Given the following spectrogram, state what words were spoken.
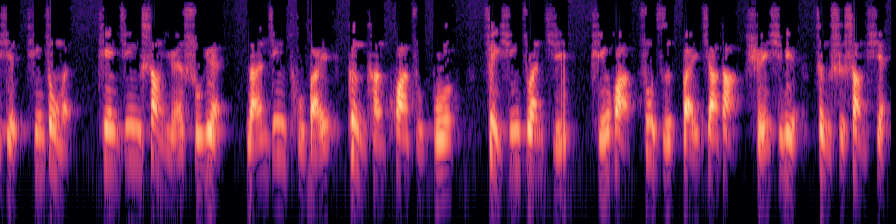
谢听众们！天津上元书院、南京土白更堪夸主播最新专辑《平话诸子百家大全》系列正式上线。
